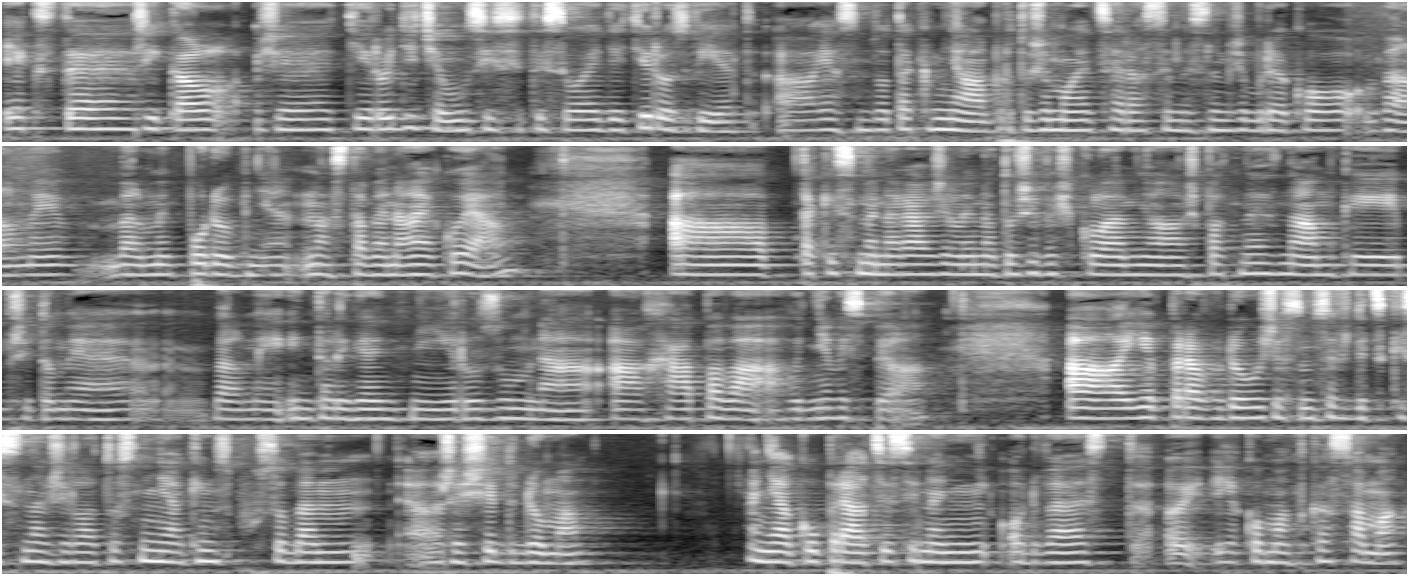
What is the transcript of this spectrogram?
jak jste říkal, že ti rodiče musí si ty svoje děti rozvíjet a já jsem to tak měla, protože moje dcera si myslím, že bude jako velmi, velmi podobně nastavená jako já. A taky jsme naráželi na to, že ve škole měla špatné známky, přitom je velmi inteligentní, rozumná a chápavá a hodně vyspělá. A je pravdou, že jsem se vždycky snažila to s nějakým způsobem eh, řešit doma a nějakou práci si na ní odvést eh, jako matka sama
